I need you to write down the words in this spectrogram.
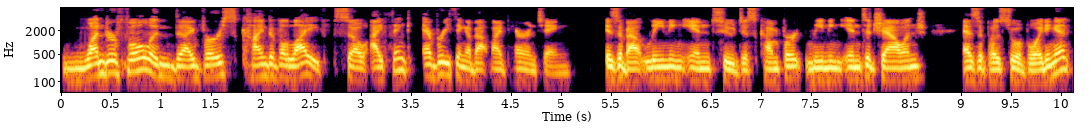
wonderful and diverse kind of a life. So I think everything about my parenting is about leaning into discomfort, leaning into challenge as opposed to avoiding it.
